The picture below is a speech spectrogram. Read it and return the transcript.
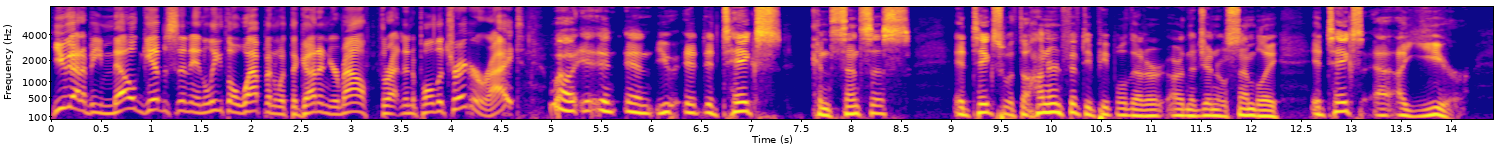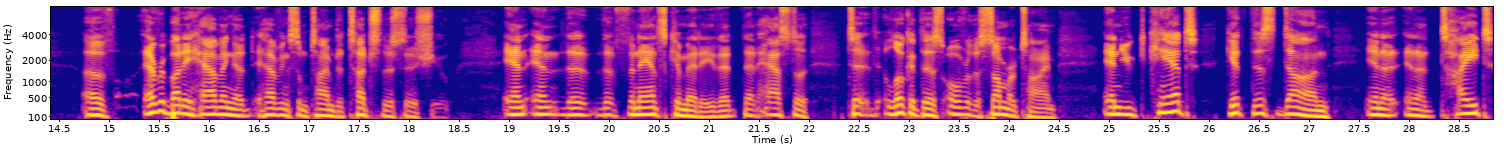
You got to be Mel Gibson in Lethal Weapon with the gun in your mouth threatening to pull the trigger, right? Well, it, and you it, it takes consensus. It takes with the 150 people that are, are in the General Assembly, it takes a, a year of everybody having a having some time to touch this issue and and the the finance committee that that has to to look at this over the summertime, and you can't get this done in a in a tight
